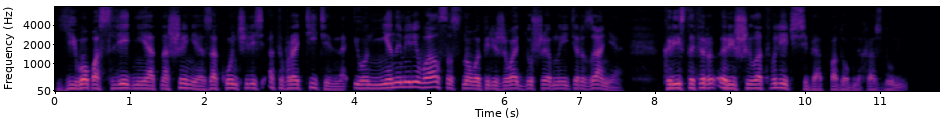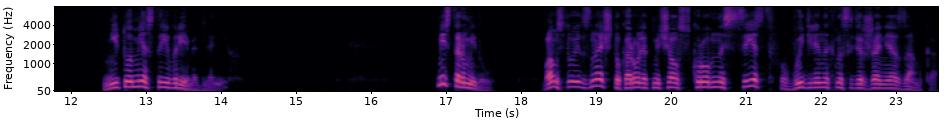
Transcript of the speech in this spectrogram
Его последние отношения закончились отвратительно, и он не намеревался снова переживать душевные терзания. Кристофер решил отвлечь себя от подобных раздумий. Не то место и время для них. Мистер Мидл, вам стоит знать, что король отмечал скромность средств, выделенных на содержание замка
